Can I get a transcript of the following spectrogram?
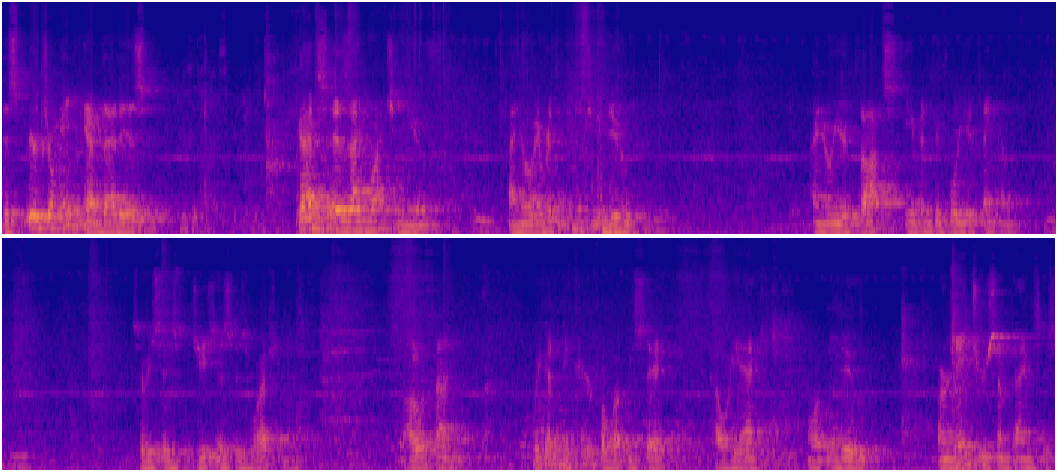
the spiritual meaning of that is God says, I'm watching you. I know everything that you do. I know your thoughts even before you think them. Mm-hmm. So he says, Jesus is watching us all the time. We got to be careful what we say, how we act, what we do. Our nature sometimes is,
